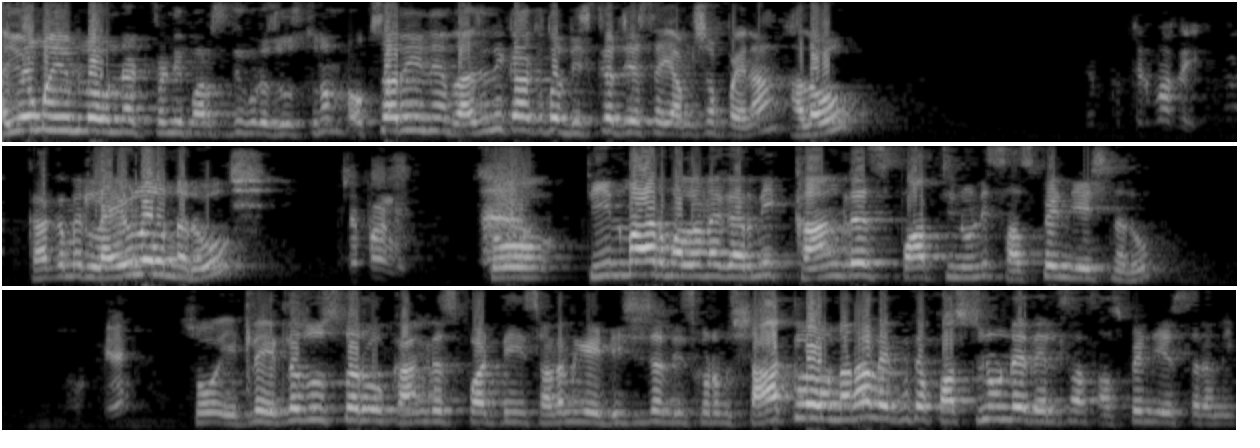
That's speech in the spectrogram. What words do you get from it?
అయోమయంలో ఉన్నటువంటి పరిస్థితి కూడా చూస్తున్నాం. ఒకసారి నేను రజనీకాకతో డిస్కస్ చేస్తే ఈ అంశం పైన. హలో? కాక మీరు లైవ్లో ఉన్నారు? చెప్పండి. సో తీన్మార్ మల్లన్న గారిని కాంగ్రెస్ పార్టీ నుండి సస్పెండ్ చేసినారు. ఓకే. సో ఇట్లా ఎట్లా చూస్తారు కాంగ్రెస్ పార్టీ సడన్గా డిసిషన్ తీసుకోవడం? షాక్లో ఉన్నారా? లేకపోతే ఫస్ట్ నుండే తెలుసా సస్పెండ్ చేస్తారని?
